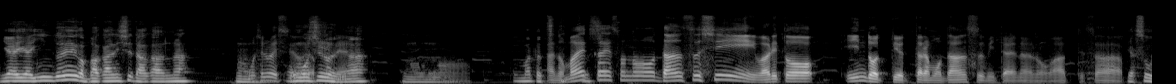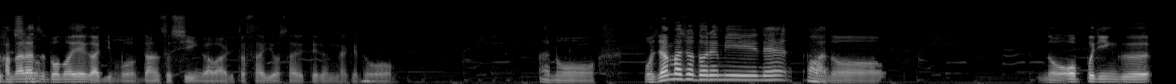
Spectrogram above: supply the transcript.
ん。いやいや、インド映画バカにしてたらあかんな。うん。面白いっすよ面白いな。またあの、毎回そのダンスシーン、割と、インドって言ったらもうダンスみたいなのがあってさ、必ずどの映画にもダンスシーンが割と採用されてるんだけど、あの、お邪魔女ドレミね、はいあの、のオープニング、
